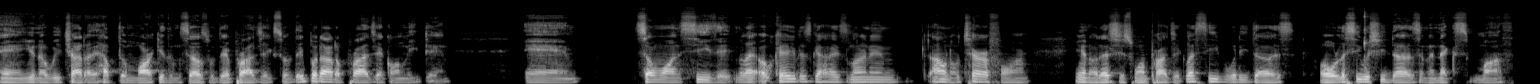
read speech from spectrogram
and you know we try to help them market themselves with their project. So if they put out a project on LinkedIn and someone sees it, like, okay, this guy's learning, I don't know, Terraform. You know, that's just one project. Let's see what he does. Oh, let's see what she does in the next month.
